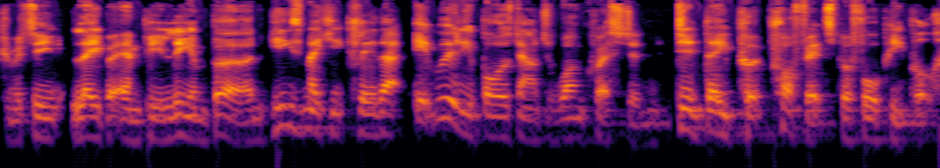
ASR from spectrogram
committee, Labour MP Liam Byrne, he's making it clear that it really boils down to one question. Did they put profits before people?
